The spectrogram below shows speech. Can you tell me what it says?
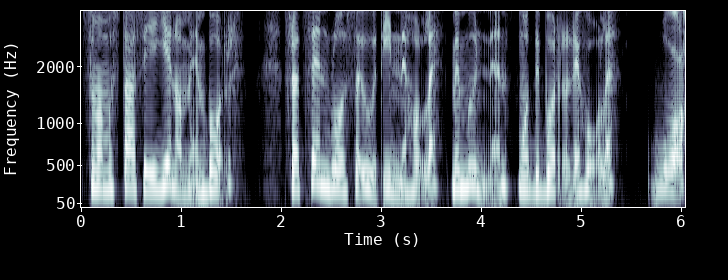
så man måste ta sig igenom med en borr för att sen blåsa ut innehållet med munnen mot det borrade hålet. Wow.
